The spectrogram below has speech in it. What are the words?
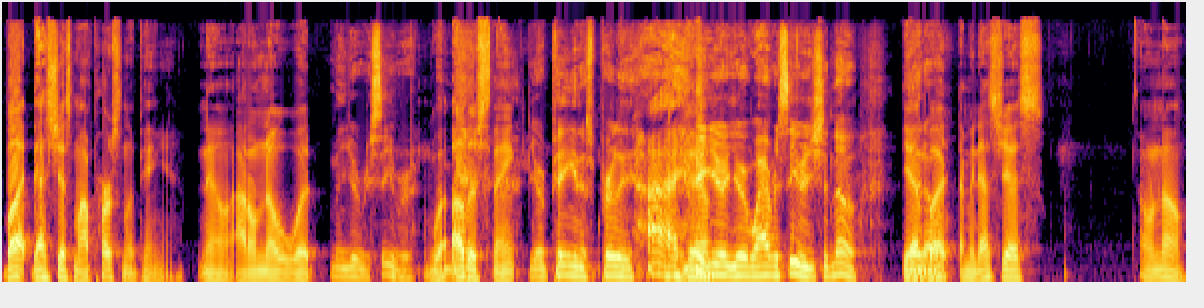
But that's just my personal opinion. Now I don't know what I mean, you're a receiver. what others think. Your opinion is pretty high. Yeah. you're you're a wide receiver. You should know. Yeah, You know? but I mean that's just I don't know.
